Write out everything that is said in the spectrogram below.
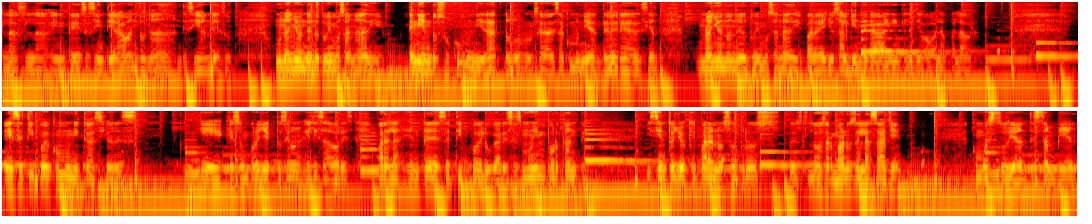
la gente se sintiera abandonada, decían eso. Un año donde no tuvimos a nadie, teniendo su comunidad, ¿no? O sea, esa comunidad de vereda, decían, un año donde no tuvimos a nadie, para ellos alguien era alguien que les llevaba la palabra. Ese tipo de comunicaciones que, son proyectos evangelizadores para la gente de este tipo de lugares es muy importante. Y siento yo que para nosotros, pues los hermanos de la Salle, como estudiantes también,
